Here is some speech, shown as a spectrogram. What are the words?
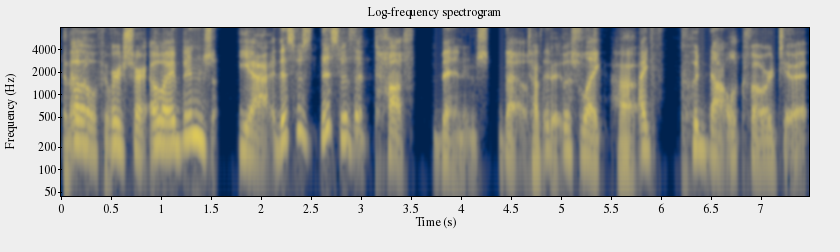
And Oh, for sure. Oh, I binge. Yeah, this was this was a tough binge though. Tough it was like huh, I could not look forward to it.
